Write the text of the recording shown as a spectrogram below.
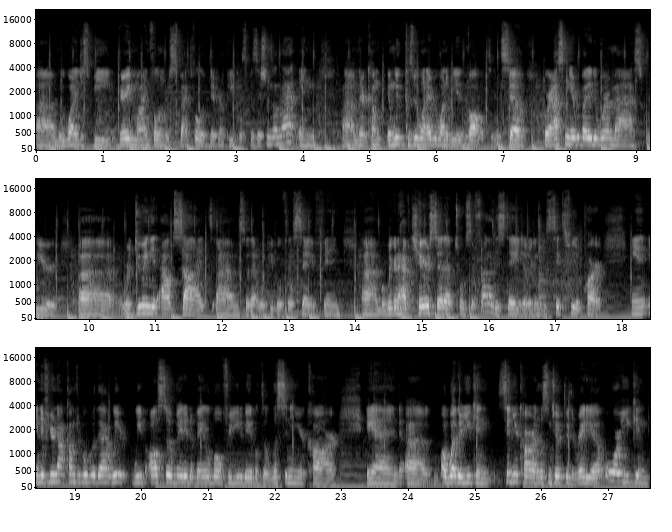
um, we want to just be very mindful and respectful of different people's positions on that, and um, they're come and we because we want everyone to be involved. And so we're asking everybody to wear a mask. We're uh, we're doing it outside um, so that way people feel safe. And um, but we're going to have chairs set up towards the front of the stage that are going to be six feet apart. And, and, if you're not comfortable with that, we, we've also made it available for you to be able to listen in your car and uh, whether you can sit in your car and listen to it through the radio or you can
